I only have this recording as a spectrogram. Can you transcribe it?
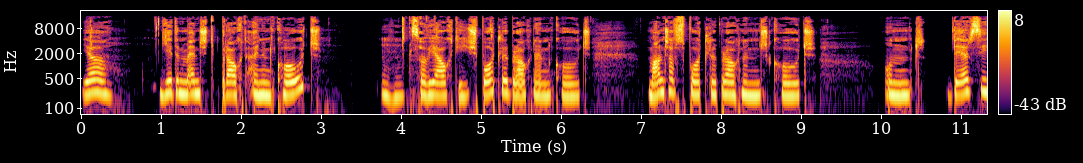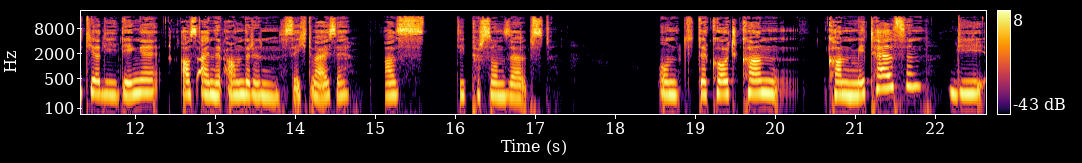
ja, jeder Mensch braucht einen Coach, mhm. so wie auch die Sportler brauchen einen Coach, Mannschaftssportler brauchen einen Coach und der sieht ja die Dinge aus einer anderen Sichtweise als die Person selbst. Und der Coach kann kann mithelfen, die,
